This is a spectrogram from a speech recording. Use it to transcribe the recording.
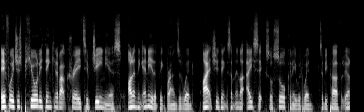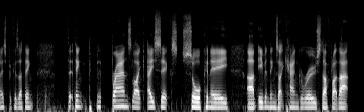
if we're just purely thinking about creative genius, I don't think any of the big brands would win. I actually think something like Asics or Saucony would win, to be perfectly honest, because I think th- think p- brands like Asics, Saucony, um, even things like Kangaroo, stuff like that.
